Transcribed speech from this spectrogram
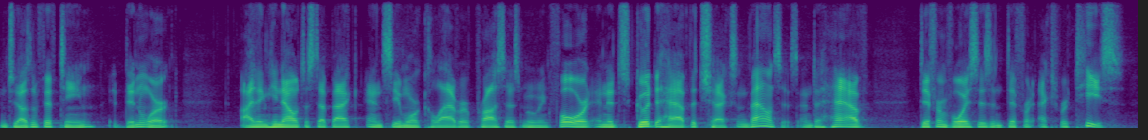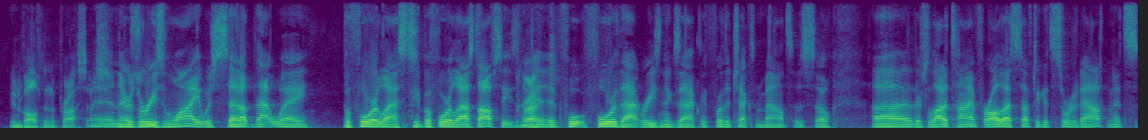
in 2015. It didn't work. I think he now wants to step back and see a more collaborative process moving forward. And it's good to have the checks and balances and to have different voices and different expertise involved in the process. And there's a reason why it was set up that way before last before last offseason. Correct. Uh, For for that reason exactly, for the checks and balances. So uh, there's a lot of time for all that stuff to get sorted out, and it's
